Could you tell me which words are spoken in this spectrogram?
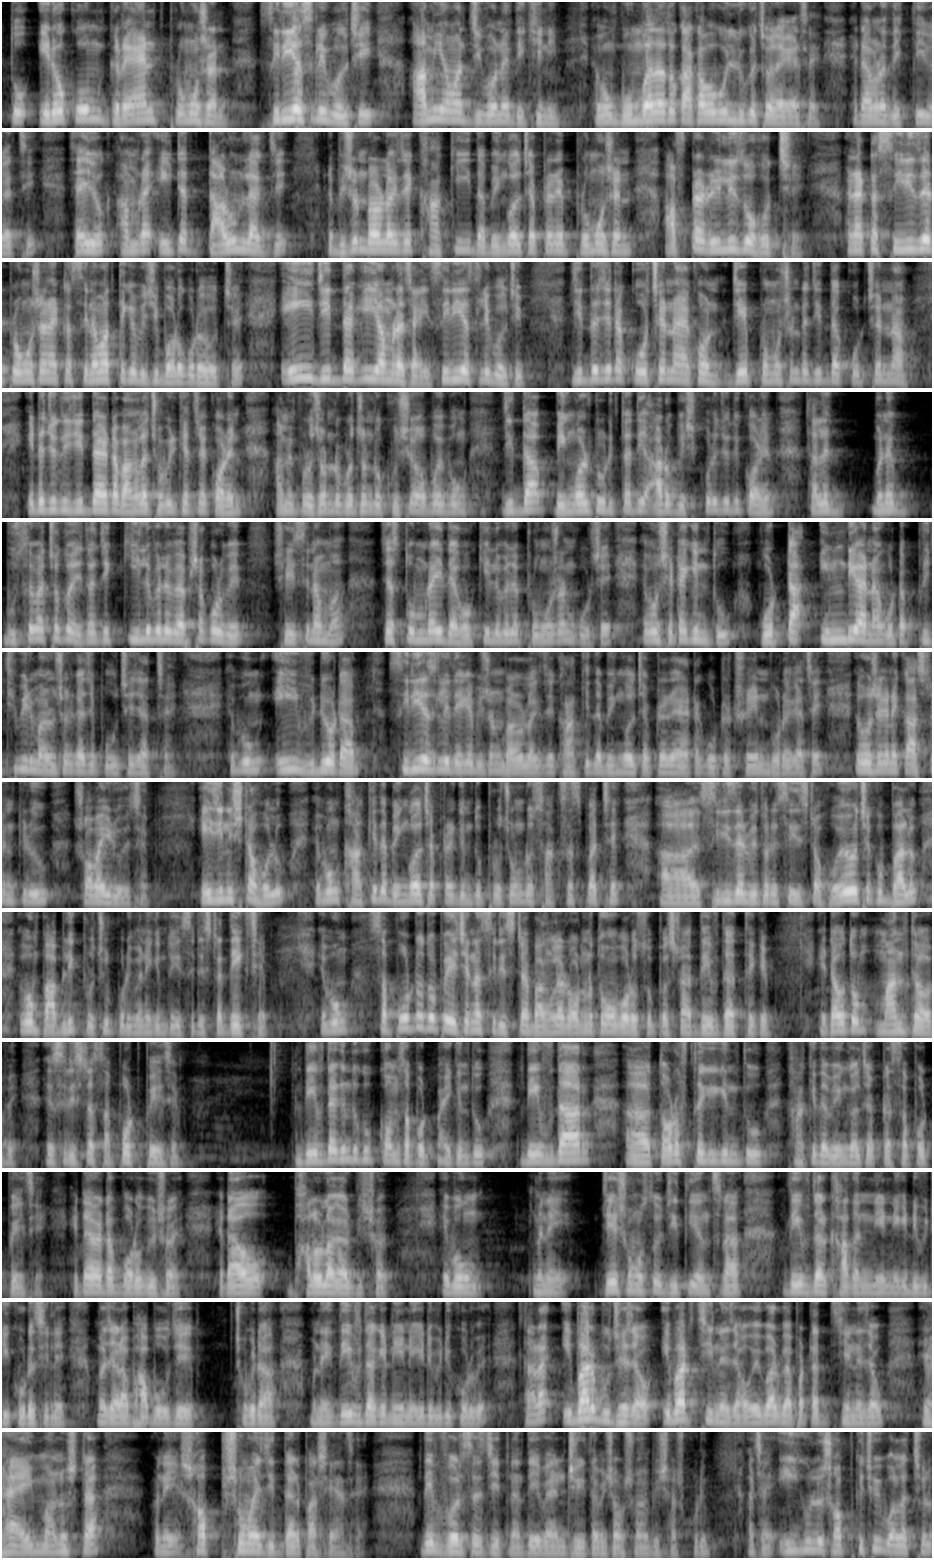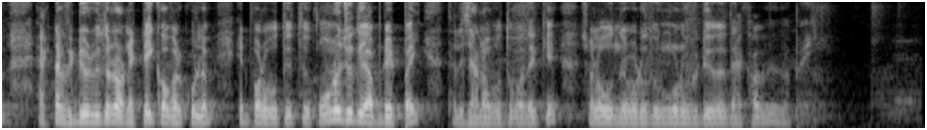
তো এরকম গ্র্যান্ড প্রমোশন সিরিয়াসলি বলছি, আমি আমার জীবনে দেখিনি এবং বুম্বাদা তো কাকাবাবুর লুকে চলে গেছে, এটা আমরা দেখতেই পাচ্ছি। যাই হোক, আমরা এইটা দারুণ লাগছে, এটা ভীষণ ভালো লাগছে, খাঁকি দ্য বেঙ্গল চ্যাপ্টারের প্রমোশন আফটার রিলিজও হচ্ছে। মানে একটা সিরিজের প্রমোশন একটা সিনেমার থেকে বেশি বড় করে হচ্ছে। এই জিদ্দাকেই আমরা চাই সিরিয়াসলি বলছি। জিদ্দা যেটা করছেন না এখন, যে প্রমোশনটা জিদ্দা করছেন না, এটা যদি জিদ্দা একটা বাংলা ছবির ক্ষেত্রে করেন, আমি প্রচণ্ড প্রচণ্ড খুশি হব এবং জিদ্দা বেঙ্গল ট্যুর ইত্যাদি আরও বেশি করে যদি করেন তাহলে মানে বুঝতে পারছ তো? এটা যে কী লেভেলে ব্যবসা করবে সেই সিনেমা জাস্ট তোমরাই দেখো কী লেভেলে প্রমোশন করছে এবং সেটা কিন্তু গোটা ইন্ডিয়া না, গোটা পৃথিবীর মানুষের কাছে পৌঁছে যাচ্ছে। এবং এই ভিডিওটা সিরিয়াসলি দেখে ভীষণ ভালো লাগছে। খাঁকি দ্য বেঙ্গল চ্যাপ্টারে একটা গোটা ট্রেন ভরে গেছে এবং সেখানে কাস্ট অ্যান্ড ক্রিউ সবাই রয়েছে। এই জিনিসটা হলো এবং খাঁকি দ্য বেঙ্গল চ্যাপ্টার কিন্তু প্রচণ্ড সাকসেস পাচ্ছে। সিরিজের ভিতরে সিরিজটা হয়েওছে খুব ভালো এবং পাবলিক প্রচুর পরিমাণে কিন্তু এই সিরিজটা দেখছে। এবং সাপোর্টও তো পেয়েছে না সিরিজটা বাংলার অন্যতম বড় সুপারস্টার দেবদার থেকে। এটাও তো মানতে হবে যে সিরিজটা সাপোর্ট পেয়েছে। দেবদা কিন্তু খুব কম সাপোর্ট পায়, কিন্তু দেবদার তরফ থেকে কিন্তু Khakee the Bengal chapter support পেয়েছে। এটাও একটা বড় বিষয়, এটাও ভালো লাগার বিষয়। এবং মানে যে সমস্ত জিতিয়ান্সরা দেবদার খাদান নিয়ে নেগেটিভিটি করেছিলে, বা যারা ভাবো যে ছবিটা মানে দেবদাকে নিয়ে নেগেটিভিটি করবে, তারা এবার বুঝে যাও, এবার চিনে যাও, এবার ব্যাপারটা জেনে যাও হ্যাঁ এই মানুষটা মানে সব সময় জিদ্দার পাশে আছে। দেব ভার্সেস জিত না, দেব অ্যান্ড জিত আমি সবসময় বিশ্বাস করি। আচ্ছা এইগুলো সব কিছুই বলার ছিল। একটা ভিডিওর ভিতরে অনেকটাই কভার করলাম। এর পরবর্তীতে কোনো যদি আপডেট পাই, তাহলে জানাব তোমাদেরকে। চলো বন্ধুরা, নতুন কোনো ভিডিওতে দেখা হবে বাই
